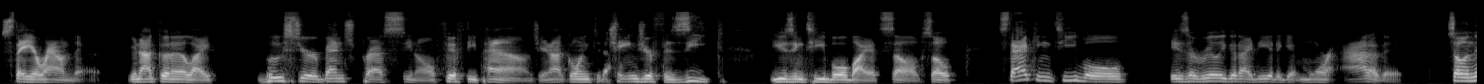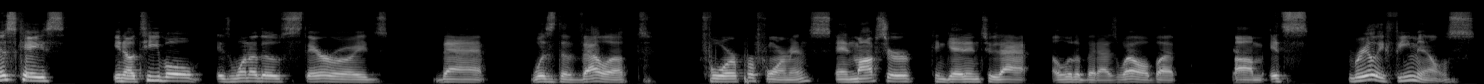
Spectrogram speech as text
stay around there. You're not going to like boost your bench press, you know, 50 pounds. You're not going to change your physique using T-Bol by itself. So stacking T-Bol is a really good idea to get more out of it. So in this case, you know, T-Bol is one of those steroids that was developed for performance and Mobster can get into that a little bit as well, but um it's really females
